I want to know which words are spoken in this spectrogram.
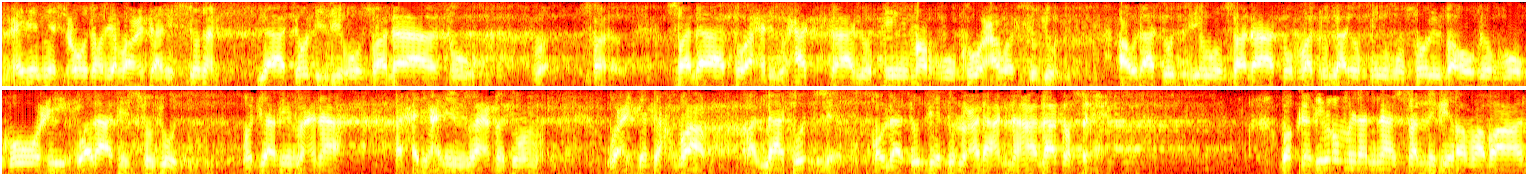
عن ابن مسعود رضي الله عنه عن السنن لا تجزئ صلاة صلاة أحد حتى يقيم الركوع والسجود أو لا تجزئ صلاة الرجل لا يقيم صلبه في الركوع ولا في السجود. وجاء في معناه أحد عن المعبد وعدة أخبار قال لا تجزئ. أو لا تجزئ يدل على أنها لا تصح. وكثير من الناس يصلي في رمضان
